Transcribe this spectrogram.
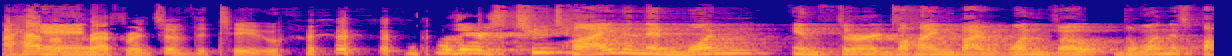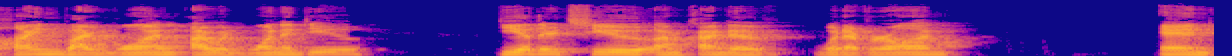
I have and, a preference of the two. well, there's two tied, and then one in third behind by one vote. The one that's behind by one, I would want to do. The other two, I'm kind of whatever on. And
